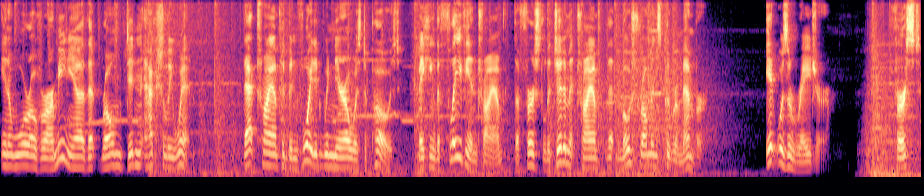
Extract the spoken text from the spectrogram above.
in a war over Armenia that Rome didn't actually win. That triumph had been voided when Nero was deposed, making the Flavian triumph the first legitimate triumph that most Romans could remember. It was a rager. First,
